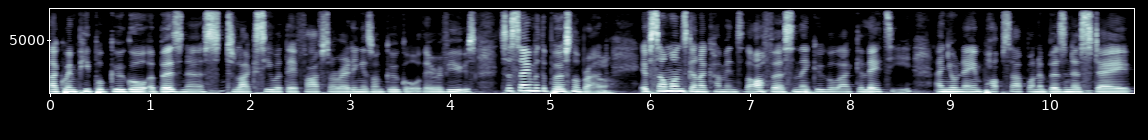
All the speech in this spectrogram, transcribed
Like when people Google a business to like see what their five star rating is on Google, their reviews. It's the same with the personal brand. Yeah. If someone's gonna come into the office and they Google like Galetti and your name pops up on a business day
